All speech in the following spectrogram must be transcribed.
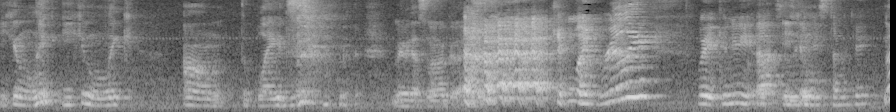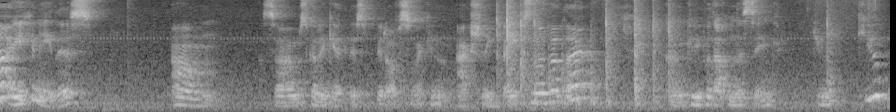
you can lick. You can lick um, the blades. Maybe that's not a good idea. I'm like, really? Wait, can you eat that? Uh, you can- you stomachache? No, you can eat this. Um, so I'm just gonna get this bit off so I can actually bake some of it though. Um, can you put that in the sink? Do you?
